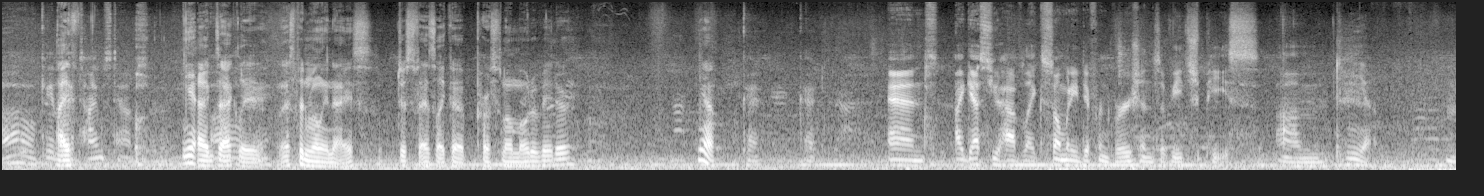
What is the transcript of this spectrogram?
Oh, okay. Like a I- timestamp. Sort of. yeah Oh, exactly okay. that's been really nice just as like a personal motivator yeah Okay. Okay. And I guess you have like so many different versions of each piece. Um, Yeah. hmm.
